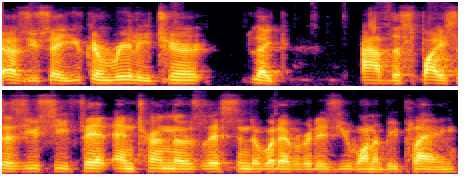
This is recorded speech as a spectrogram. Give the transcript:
as you say, you can really turn like add the spice as you see fit and turn those lists into whatever it is you want to be playing.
